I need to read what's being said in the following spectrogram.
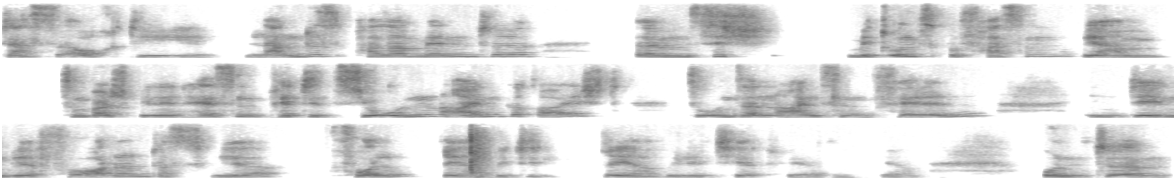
dass auch die Landesparlamente ähm, sich mit uns befassen. Wir haben zum Beispiel in Hessen Petitionen eingereicht zu unseren einzelnen Fällen, in denen wir fordern, dass wir voll rehabilitiert werden. Ja? Und ähm,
